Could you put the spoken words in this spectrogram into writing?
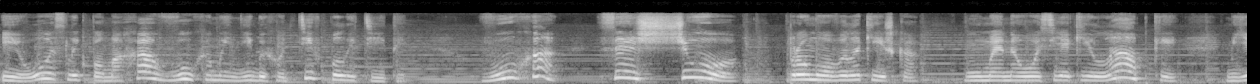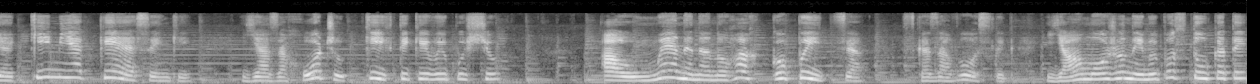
І ослик помахав вухами, ніби хотів полетіти. Вуха? Це що? промовила кішка. У мене ось які лапки, м'які м'якесенькі. Я захочу, кіхтики випущу. А у мене на ногах копиться, сказав ослик. Я можу ними постукати.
